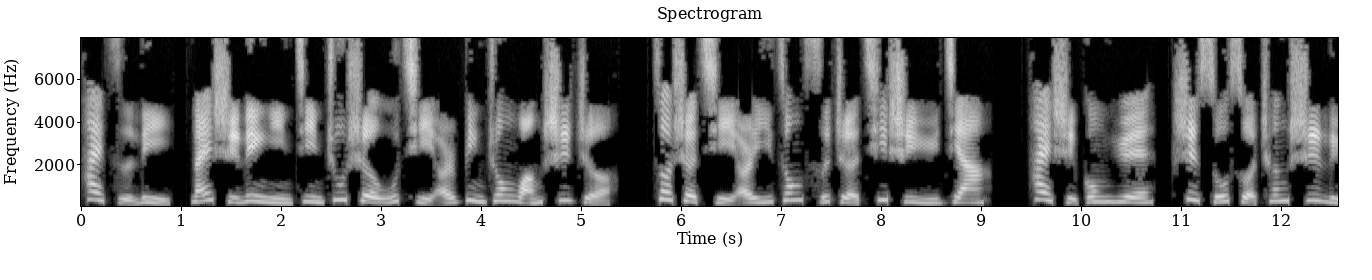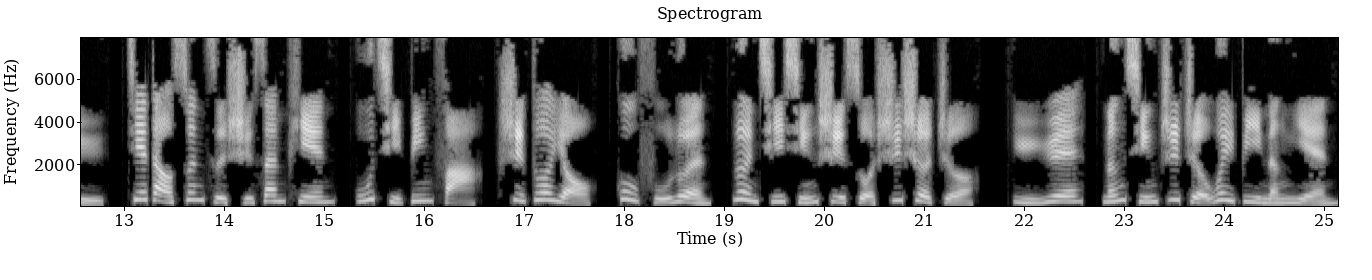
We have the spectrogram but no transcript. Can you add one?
太子立，乃使令引进诸射吴起而病中亡失者，作射起而遗宗死者七十余家。太史公曰：世俗所称师旅，皆道孙子十三篇。吴起兵法，是多有，故弗论。论其行事所施射者，语曰：能行之者未必能言，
